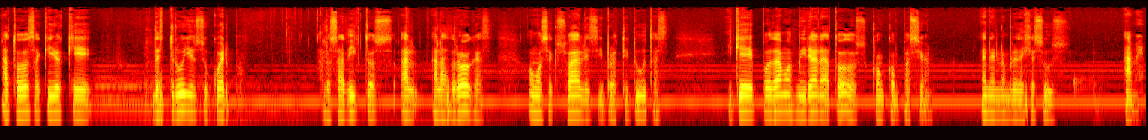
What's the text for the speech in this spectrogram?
a todos aquellos que destruyen su cuerpo, a los adictos a, las drogas, homosexuales y prostitutas, y que podamos mirar a todos con compasión. En el nombre de Jesús. Amén.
